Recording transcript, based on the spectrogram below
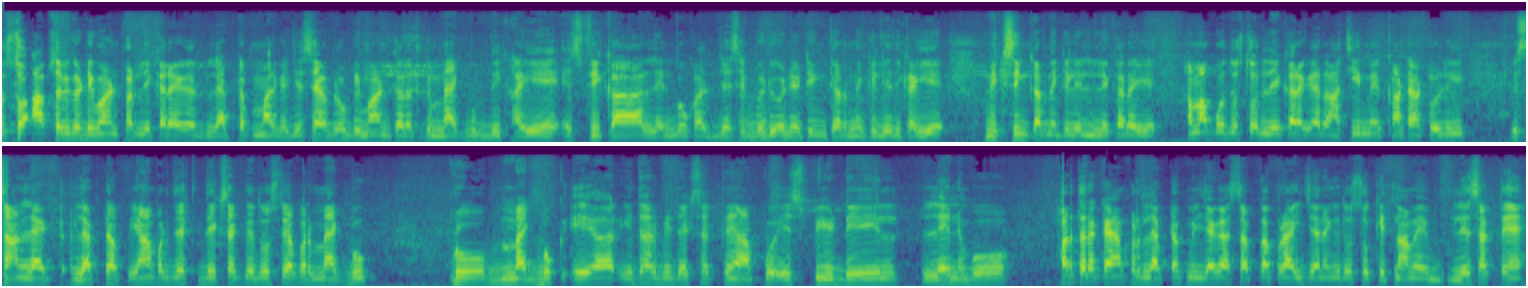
दोस्तों, आप सभी का डिमांड पर लेकर आएगा लैपटॉप मार्केट जैसे आप लोग डिमांड कर रहे थे कि मैकबुक दिखाइए एच का लेनबो का, जैसे वीडियो एडिटिंग करने के लिए दिखाइए मिक्सिंग करने के लिए लेकर आइए। हम आपको दोस्तों लेकर आ गए रांची में, कांटा टोली, ईशान लैपटॉप यहाँ पर देख देख सकते हैं दोस्तों, यहाँ पर मैकबुक प्रो मैकबुक एयर इधर भी देख सकते हैं आपको एस पी डेल लेनबो हर तरह का यहाँ पर लैपटॉप मिल जाएगा। सबका प्राइस जानेंगे दोस्तों, कितना में ले सकते हैं।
